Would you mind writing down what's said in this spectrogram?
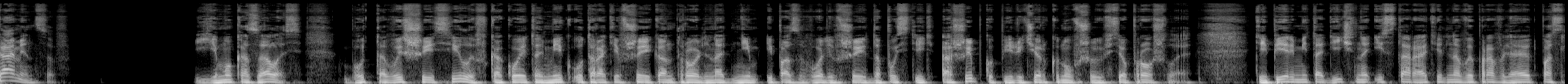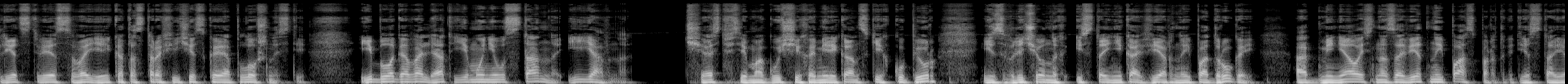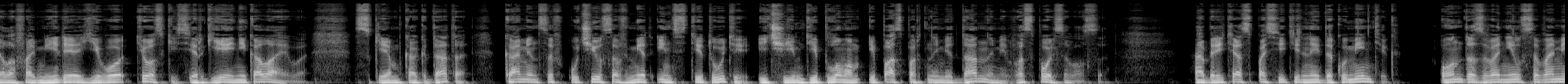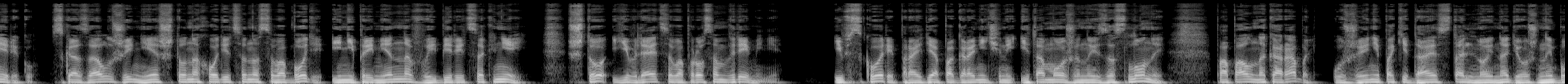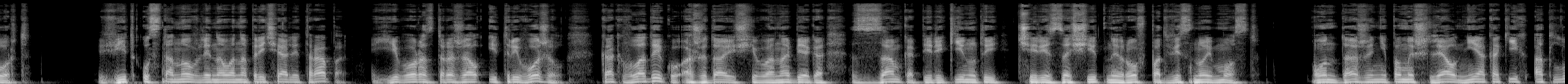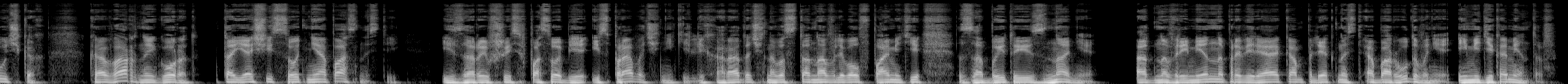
Каменцев. Ему казалось, будто высшие силы, в какой-то миг утратившие контроль над ним и позволившие допустить ошибку, перечеркнувшую все прошлое, теперь методично и старательно выправляют последствия своей катастрофической оплошности и благоволят ему неустанно и явно. Часть всемогущих американских купюр, извлеченных из тайника верной подругой, обменялась на заветный паспорт, где стояла фамилия его тезки Сергея Николаева, с кем когда-то Каменцев учился в мединституте и чьим дипломом и паспортными данными воспользовался. Обретя спасительный документик, он дозвонился в Америку, сказал жене, что находится на свободе и непременно выберется к ней, что является вопросом времени. И вскоре, пройдя пограничные и таможенные заслоны, попал на корабль, уже не покидая стальной надежный борт. Вид установленного на причале трапа его раздражал и тревожил, как владыку, ожидающего набега с замка, перекинутый через защитный ров подвесной мост. Он даже не помышлял ни о каких отлучках. Коварный город, таящий сотни опасностей. И, зарывшись в пособия и справочники, лихорадочно восстанавливал в памяти забытые знания, одновременно проверяя комплектность оборудования и медикаментов.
